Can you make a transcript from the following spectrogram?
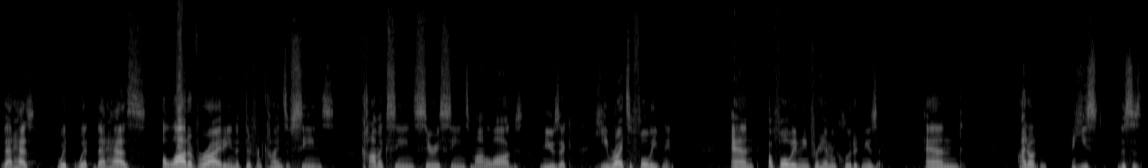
that has with with that has a lot of variety in the different kinds of scenes, comic scenes, serious scenes, monologues, music. He writes a full evening, and a full evening for him included music. And I don't. He's this is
